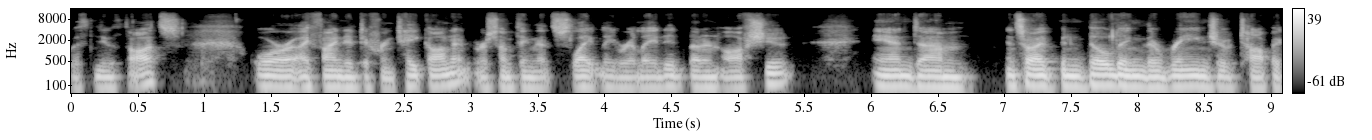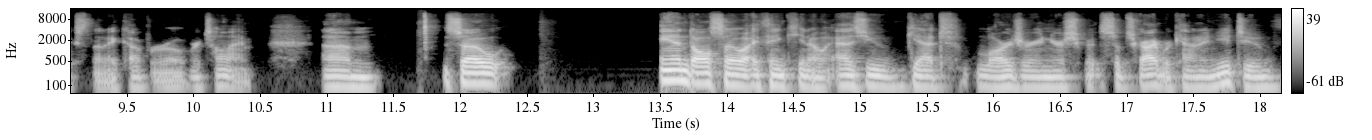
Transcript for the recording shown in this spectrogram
with new thoughts or i find a different take on it or something that's slightly related but an offshoot. And um, and so I've been building the range of topics that I cover over time. Um, so, and also, I think you know, as you get larger in your subscriber count in YouTube,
